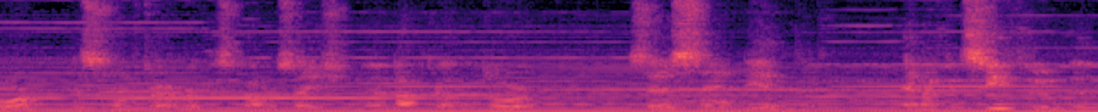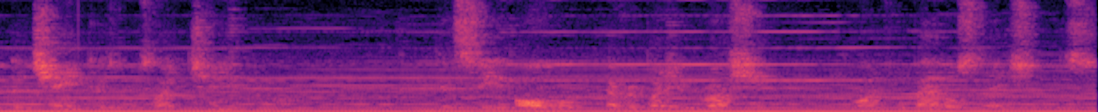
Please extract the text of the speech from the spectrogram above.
door. This is after I heard this conversation. I knocked on the door. It said, "Is Sandy in there?" and I could see through the, the chain because it was like chain mail. I could see all everybody rushing, going for battle stations,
